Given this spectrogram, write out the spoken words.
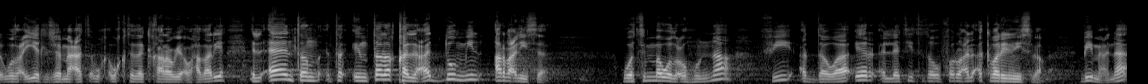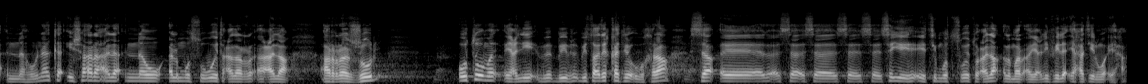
وضعية الجماعات وقت ذاك قرويه أو حضارية الآن انطلق العد من أربع نساء وتم وضعهن في الدوائر التي تتوفر على أكبر نسبة. بمعنى أن هناك إشارة على أنه المصوت على على الرجل يعني بطريقة أو أخرى آه، سيتم التصويت على المرأة يعني في لائحة وائحة.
